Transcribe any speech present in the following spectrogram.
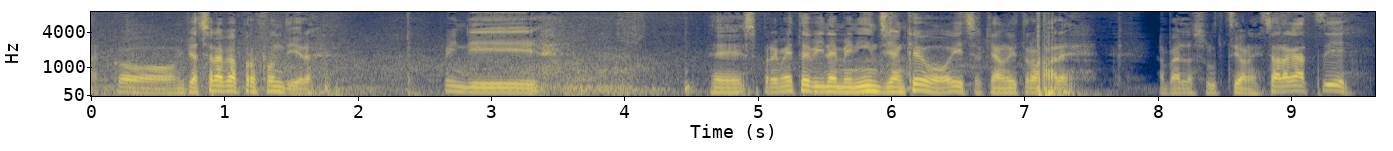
ecco, mi piacerebbe approfondire. Quindi eh, spremetevi le meningi anche voi cerchiamo di trovare una bella soluzione. Ciao ragazzi!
